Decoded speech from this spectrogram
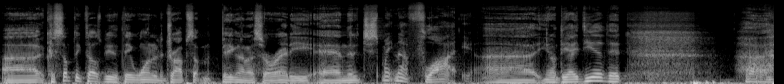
Because something tells me that they wanted to drop something big on us already, and that it just might not fly. you know, the idea that uh,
